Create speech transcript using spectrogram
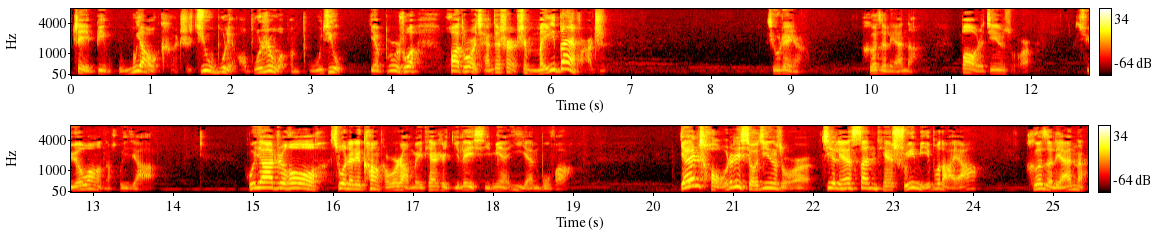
这病无药可治，救不了。不是我们不救，也不是说花多少钱的事儿，是没办法治。”就这样，何子莲呢抱着金锁，绝望的回家了。回家之后，坐在这炕头上，每天是以泪洗面，一言不发。眼瞅着这小金锁接连三天水米不打牙，何子莲呢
